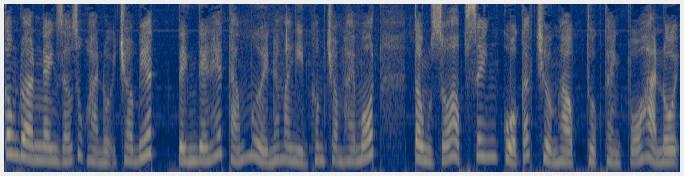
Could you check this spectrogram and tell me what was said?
Công đoàn ngành giáo dục Hà Nội cho biết, tính đến hết tháng 10 năm 2021, tổng số học sinh của các trường học thuộc thành phố Hà Nội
